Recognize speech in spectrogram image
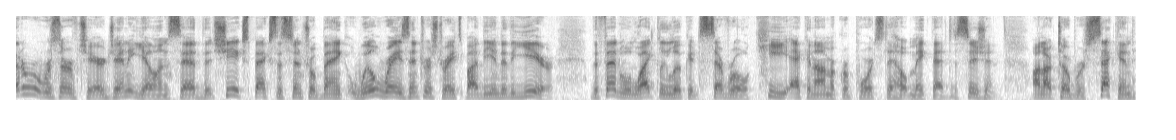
Federal Reserve Chair Janet Yellen said that she expects the central bank will raise interest rates by the end of the year. The Fed will likely look at several key economic reports to help make that decision. On October 2nd,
